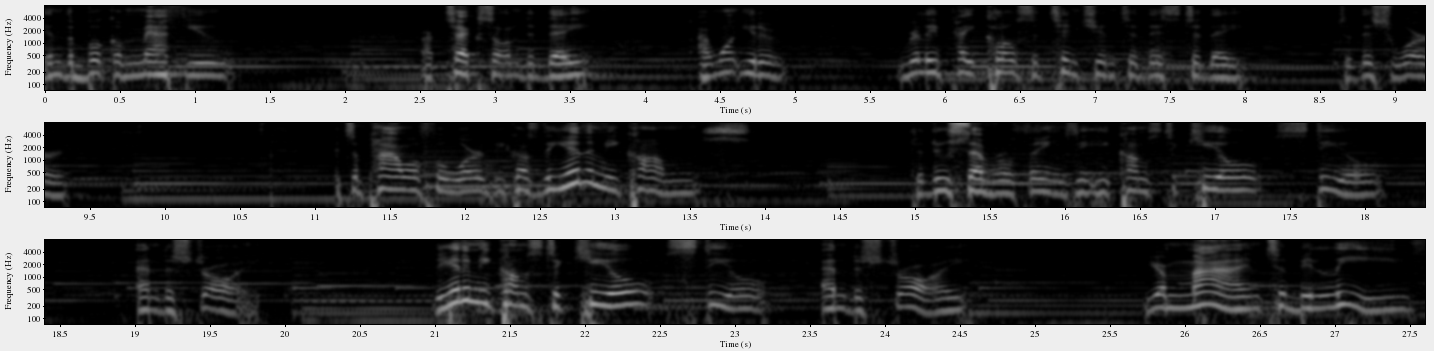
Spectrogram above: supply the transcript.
In the book of Matthew, our text on today, I want you to really pay close attention to this today, to this word. It's a powerful word because the enemy comes to do several things. He, he comes to kill, steal, and destroy. The enemy comes to kill, steal, and destroy your mind to believe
